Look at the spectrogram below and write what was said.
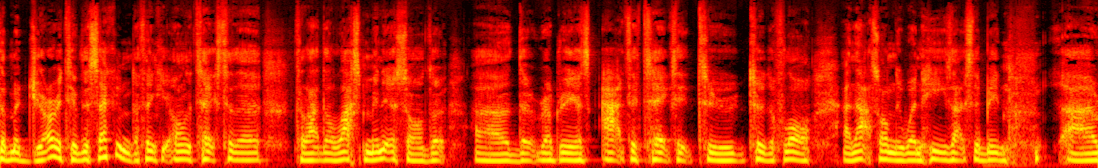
the majority of the second. I think it only takes to the to like the last minute or so that uh, that Rodrigues actually takes it to to the floor, and that's only when he's actually been uh,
